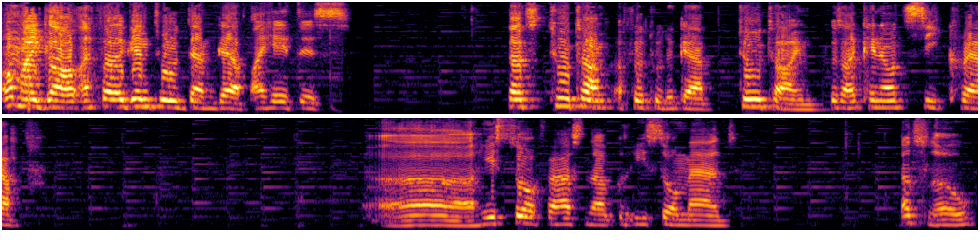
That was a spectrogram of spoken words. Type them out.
Oh my god, I fell again through the damn gap, I hate this. That's two times I fell through the gap. Two times, because I cannot see crap. Uh, he's so fast now because he's so mad. That's slow.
